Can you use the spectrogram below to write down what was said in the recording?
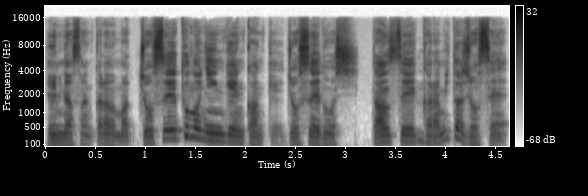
えー皆さんからの、まあ、女性との人間関係女性同士男性から見た女性、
